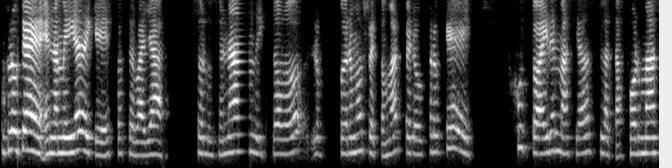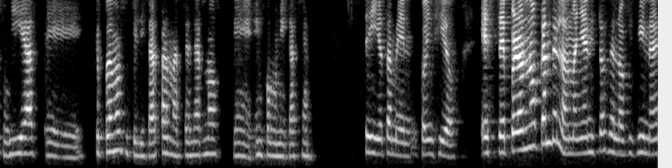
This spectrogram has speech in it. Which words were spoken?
creo que en la medida de que esto se vaya solucionando y todo, lo podremos retomar, pero creo que justo hay demasiadas plataformas o vías eh, que podemos utilizar para mantenernos eh, en comunicación. Sí, yo también coincido. Este, pero no canten las mañanitas en la oficina,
